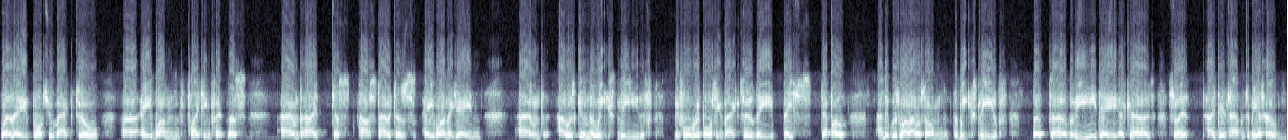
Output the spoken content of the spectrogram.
where they brought you back to uh, A1 fighting fitness, and I just passed out as A1 again, and I was given a week's leave before reporting back to the base depot, and it was while I was on the week's leave that uh, the VE day occurred, so it, I did happen to be at home,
